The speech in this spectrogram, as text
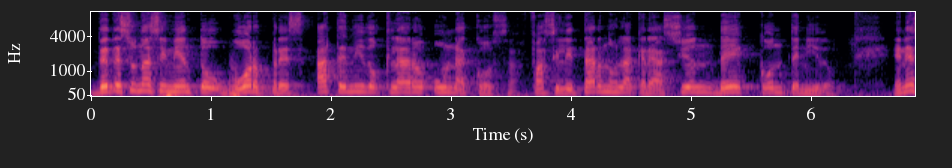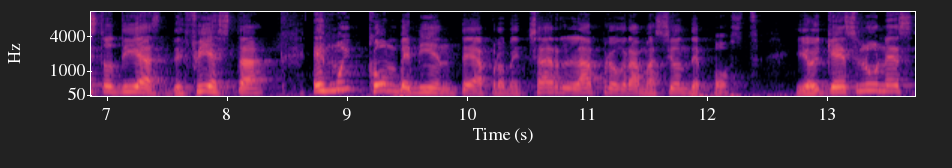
Desde su nacimiento, WordPress ha tenido claro una cosa, facilitarnos la creación de contenido. En estos días de fiesta, es muy conveniente aprovechar la programación de post. Y hoy que es lunes,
